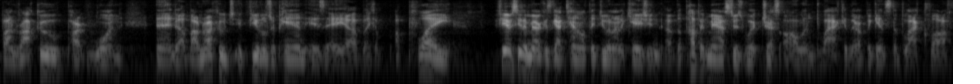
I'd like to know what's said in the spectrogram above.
Banraku Part One, and uh, Feudal Japan is a uh, like a, a play if you ever seen America's Got Talent, they do it on occasion. Of the puppet masters wear dress all in black, and they're up against a black cloth,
